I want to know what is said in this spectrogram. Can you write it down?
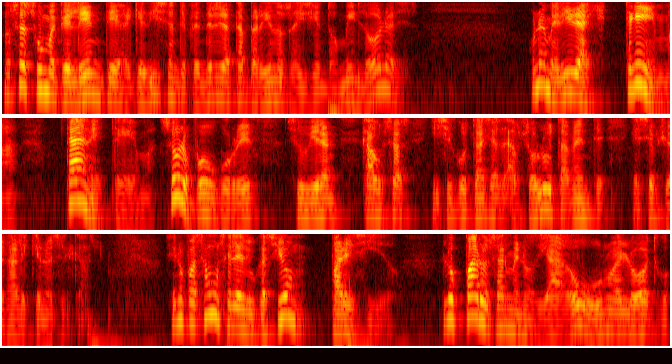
¿No se asume que el ente al que dicen defender ya está perdiendo 600 mil dólares? Una medida extrema, tan extrema, solo puede ocurrir si hubieran causas y circunstancias absolutamente excepcionales, que no es el caso. Si nos pasamos a la educación, parecido. Los paros han menodiado, uno es lo otro,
